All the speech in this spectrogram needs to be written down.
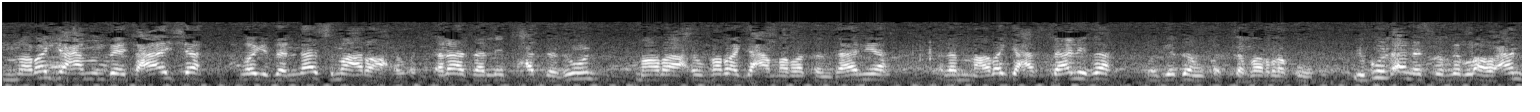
ثم رجع من بيت عائشة وجد الناس ما راحوا الثلاثة اللي يتحدثون ما راحوا فرجع مرة ثانية لما رجع الثالثة وجدهم قد تفرقوا. يقول أنس رضي الله عنه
